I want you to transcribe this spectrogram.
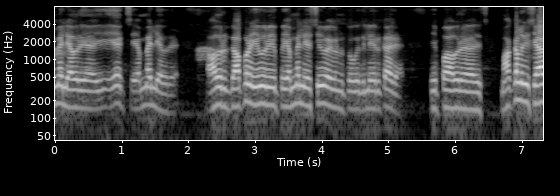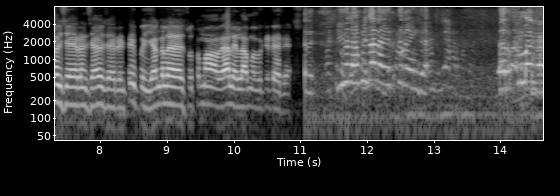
எம்எல்ஏ அவர் ஏஎக்ஸ் எம்எல்ஏ அவர். அவருக்கு அப்புறம் இவர் இப்போ எம்எல்ஏ சீவகன் தொகுதியில் இருக்கார். இப்போ அவர் மக்களுக்கு சேவை செய்கிறேன் சேவை செய்கிறேன்ட்டு இப்போ எங்களை சுத்தமாக வேலை இல்லாமல் விட்டுட்டாரு. இதை நம்பிதான் நான் இருக்கிறேன் இங்க. வேற ஒண்ணுமே இல்ல.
